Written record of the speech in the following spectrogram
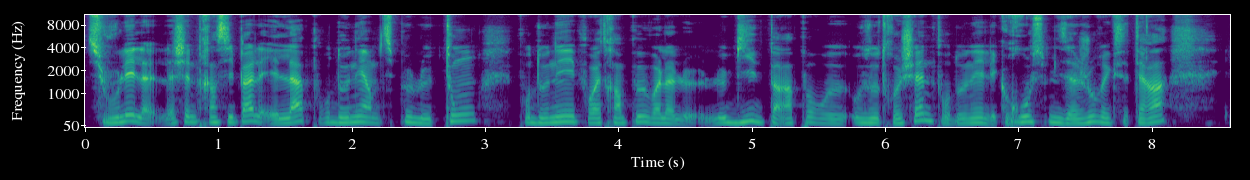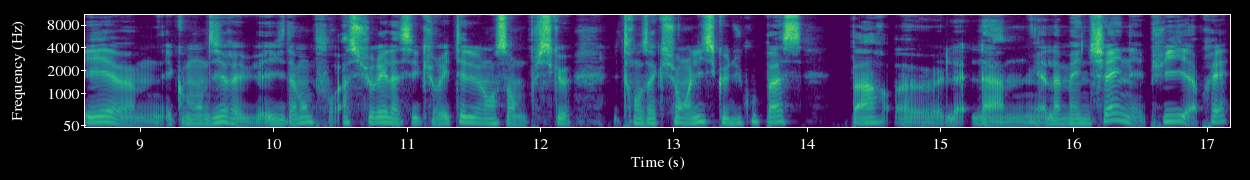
Si vous voulez, la, chaîne principale est là pour donner un petit peu le ton, pour donner, pour être un peu, voilà, le, guide par rapport aux, autres chaînes, pour donner les grosses mises à jour, etc. Et, euh, et comment dire, évidemment pour assurer la sécurité de l'ensemble, puisque les transactions en liste, du coup, passent par la, la, la, main chain. Et puis après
